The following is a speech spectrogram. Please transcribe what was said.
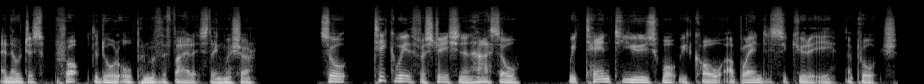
and they'll just prop the door open with the fire extinguisher. So take away the frustration and hassle we tend to use what we call a blended security approach.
